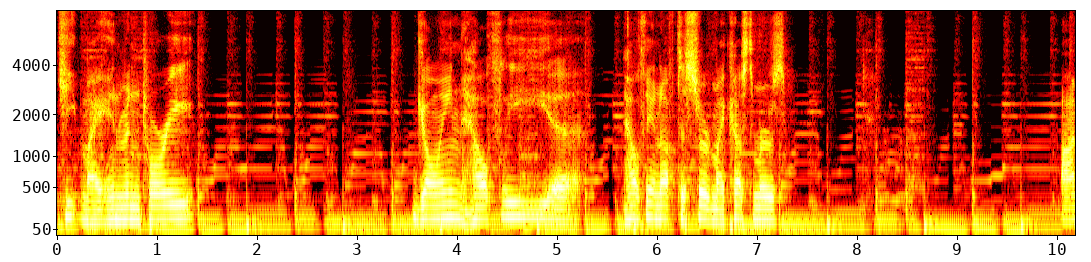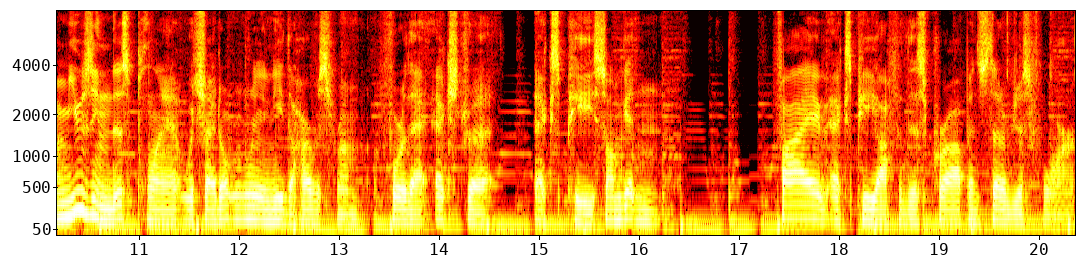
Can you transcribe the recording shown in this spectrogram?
keep my inventory going healthy, uh, healthy enough to serve my customers. I'm using this plant, which I don't really need the harvest from, for that extra XP. So I'm getting 5 XP off of this crop instead of just 4.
